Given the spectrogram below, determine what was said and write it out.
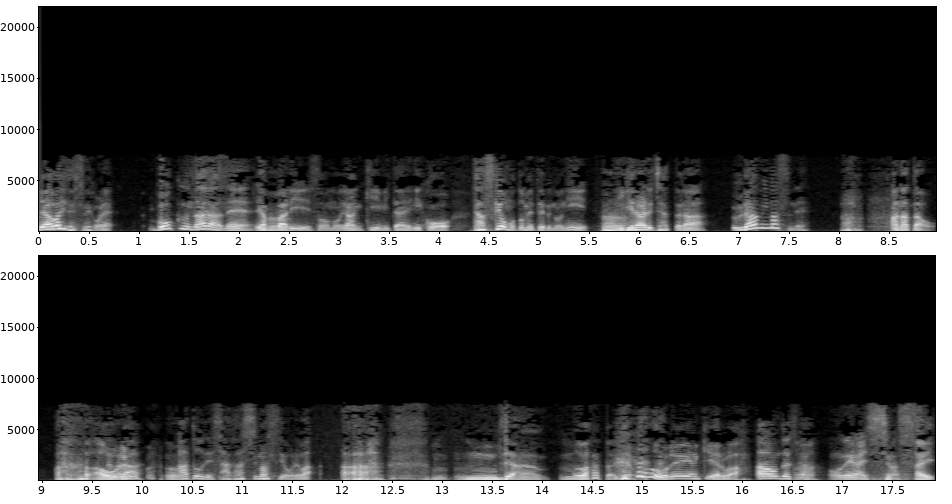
やばいですね、これ。僕ならね、やっぱり、そのヤンキーみたいにこう、助けを求めてるのに、うん逃げられちゃったら、恨みますね。あ、あなたを。あ、俺らうん後で探しますよ、俺は。あ、うん、うんじゃあ、うんわかった。じゃあ、今度俺ヤンキーやるわ。あ、本当ですか、お願いします。はい。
